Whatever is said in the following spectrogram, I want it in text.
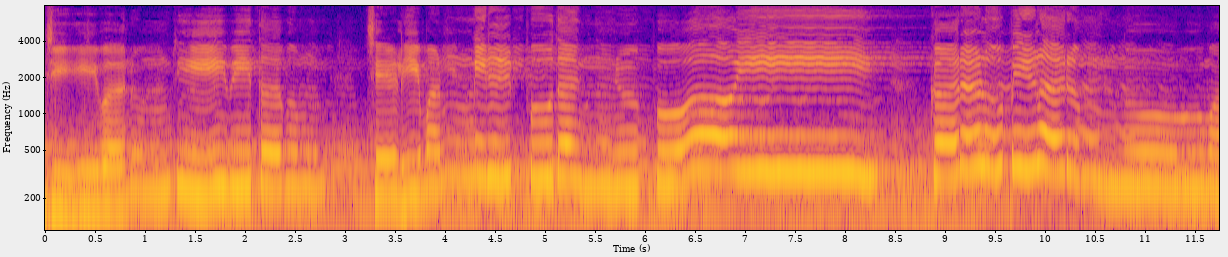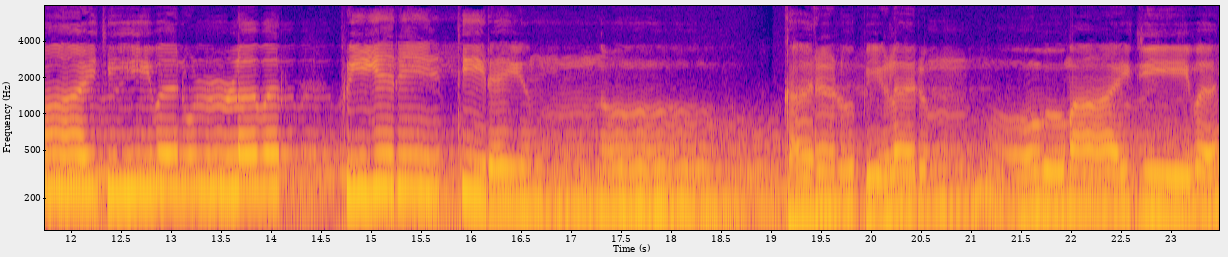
ജീവനും ജീവിതവും ചെളിമണ്ണിൽ പുതഞ്ഞു പോയി. കരളു പിളരും നോവുമായി ജീവനുള്ളവർ പ്രിയരെ തിരയുന്നു. കരളു പിളരും നോവുമായി ജീവനുള്ളവർ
